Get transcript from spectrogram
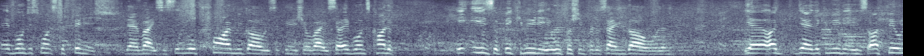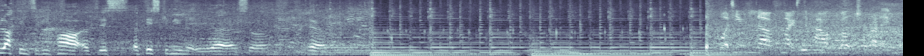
everyone just wants to finish their race. It's your primary goal is to finish your race. So everyone's kind of it is a big community all pushing for the same goal and yeah I, yeah the communities I feel lucky to be part of this of this community yeah so yeah What do you love most about ultra running?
